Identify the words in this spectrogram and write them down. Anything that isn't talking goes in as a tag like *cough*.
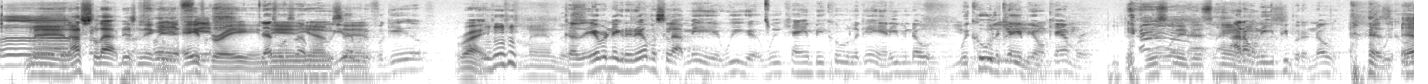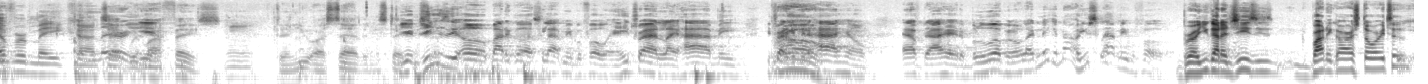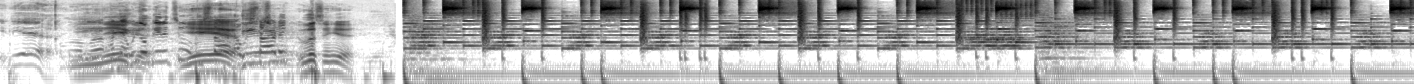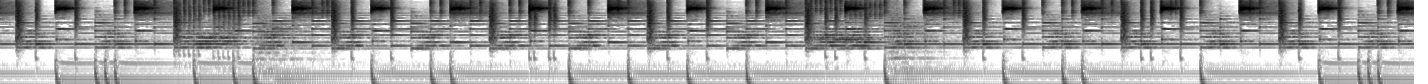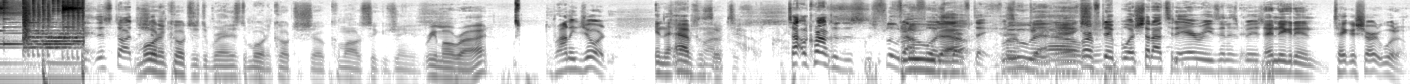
Man, I slapped this nigga in of eighth fish. grade. And That's then, what's up. you know what I'm You able to saying? forgive? Right. Man, Because every nigga that ever slapped me, we we can't be cool again. Even though we cool, it can't be on camera. *laughs* this nigga's hand *laughs* I don't need people to know. that we has cool. ever made contact with Yeah. my face, then you are sadly mistaken. Yeah, Jeezy uh, bodyguard slapped me before, and he tried to like hide me. He tried to get me to Bro. hire him after I had it blew up, and I was like, "Nigga, no, you slapped me before." Bro, you got a Jeezy bodyguard story too? Yeah, Come on, bro. Okay, we gonna get into it. We Yeah. start- are we starting? Listen here. Let's start the More show. than coaches, the brand. It's the More Than Culture Show. Come on, Secret Genius. Reemo Rod. Ronnie Jordan. In the absence of Chronicles. Tyler. Tyler Chronicles is, is flew out for his out. birthday. Flew Birthday. out. Birthday boy. Shout out to the Aries and his bitch. That nigga didn't take a shirt with him.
